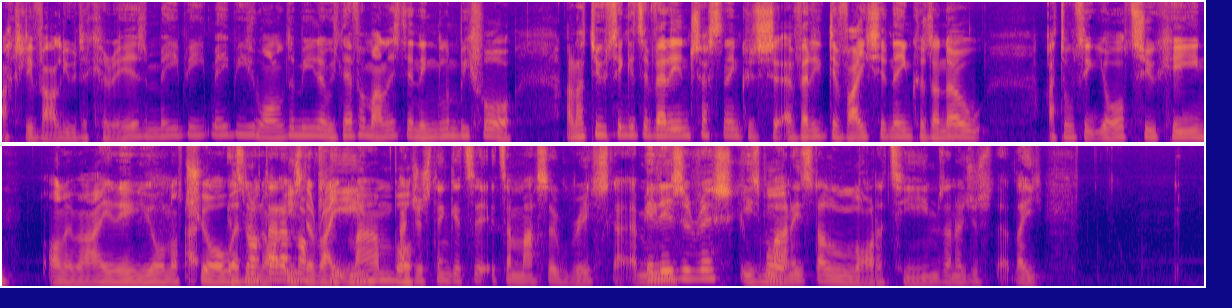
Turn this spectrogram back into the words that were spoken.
actually value their careers and maybe maybe he's one of them. You know, he's never managed in England before. And I do think it's a very interesting name because a very divisive name because I know, I don't think you're too keen on him either. You're not sure It's whether or not he's the right keen. man, But I just think it's a, it's a massive risk. I mean, it is a risk. He's managed a lot of teams, and I just like,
